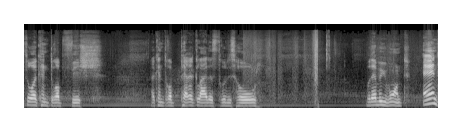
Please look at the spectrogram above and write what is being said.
So I can drop fish. I can drop paragliders through this hole. Whatever you want. And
